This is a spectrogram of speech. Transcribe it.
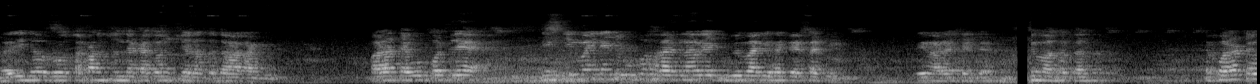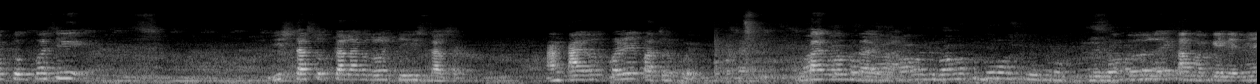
घरी जाऊ रोज सकाळ संध्याकाळ दोन शेरात जावं लागेल. पराठ्या उपटल्या तीन तीन महिन्याचे उपवास नवऱ्याची बिमारी ह्याच्यासाठी त्या पराठ्या उपट उपाशी वीस तास सुटका लागत रोजचे वीस तास आणि काय रोज पडे पाच रुपये. काय करून कामं केले मी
